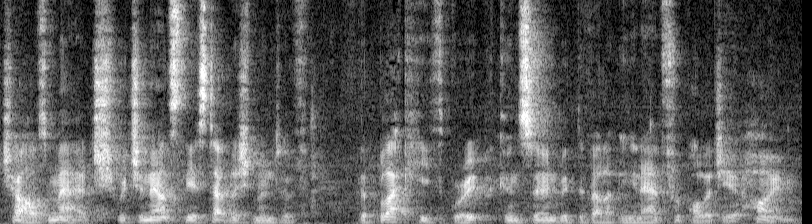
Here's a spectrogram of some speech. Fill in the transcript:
Charles Madge, which announced the establishment of the Blackheath Group concerned with developing an anthropology at home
